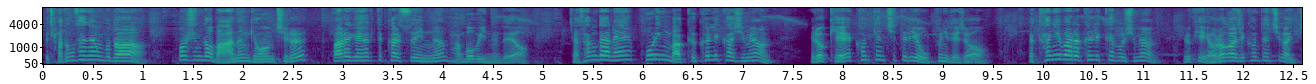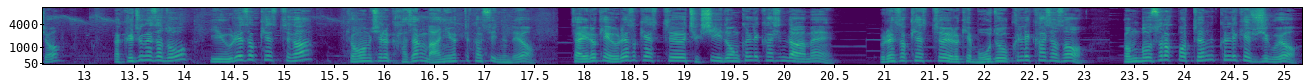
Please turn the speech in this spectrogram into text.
그 자동 사냥보다 훨씬 더 많은 경험치를 빠르게 획득할 수 있는 방법이 있는데요. 자, 상단에 포링 마크 클릭하시면 이렇게 컨텐츠들이 오픈이 되죠. 자, 카니발을 클릭해 보시면 이렇게 여러 가지 컨텐츠가 있죠. 자, 그 중에서도 이 의뢰소 퀘스트가 경험치를 가장 많이 획득할 수 있는데요. 자, 이렇게 의뢰소 퀘스트 즉시 이동 클릭하신 다음에 의뢰소 퀘스트 이렇게 모두 클릭하셔서 전부 수락 버튼 클릭해 주시고요.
